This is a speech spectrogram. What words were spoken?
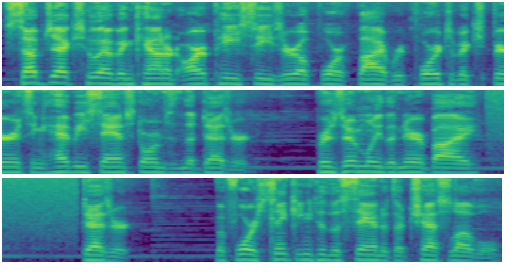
Subjects who have encountered RPC-045 reports of experiencing heavy sandstorms in the desert, presumably the nearby desert, before sinking to the sand at their chest level,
